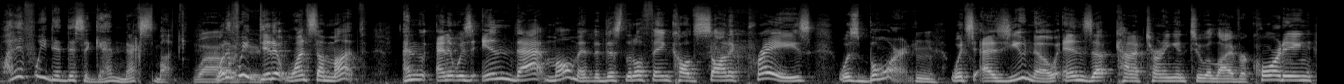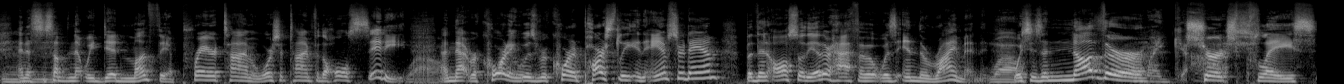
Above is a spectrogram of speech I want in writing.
what if we did this again next month Wow, what if we dude. did it once a month And, and it was in that moment that this little thing called Sonic Praise was born, Hmm. which, as you know, ends up kind of turning into a live recording. And Mm-hmm. it's something that we did monthly a prayer time, a worship time for the whole city. Wow. And that recording was recorded partially in Amsterdam, but then also the other half of it was in the Ryman, Wow. which is another Oh church place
